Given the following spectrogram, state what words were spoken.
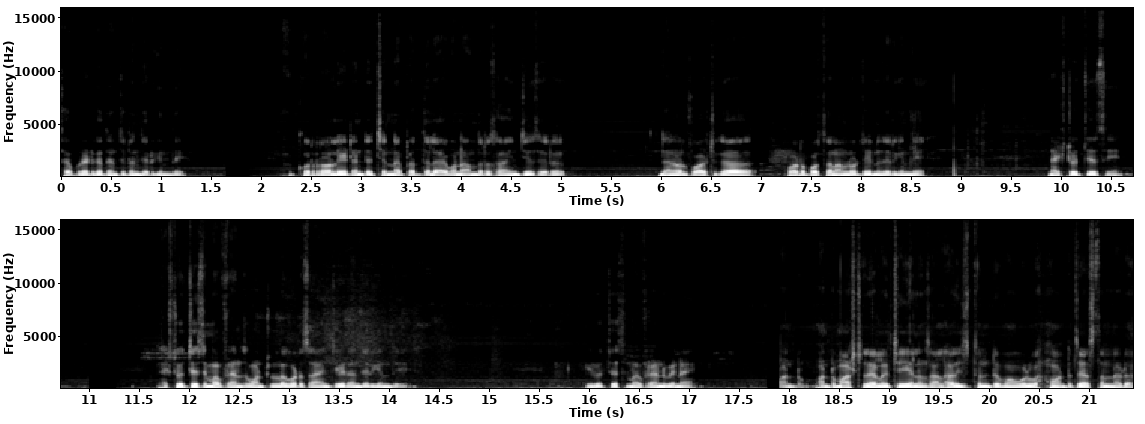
సపరేట్గా తెంచడం జరిగింది. కుర్రాలు ఏంటంటే చిన్న పెద్ద లేకుండా అందరూ సాయం చేశారు. దానివల్ల ఫాస్ట్గా వాటర్ బస్తాలు అన్లోడ్ చేయడం జరిగింది. నెక్స్ట్ వచ్చేసి నెక్స్ట్ వచ్చేసి మా ఫ్రెండ్స్ వంటల్లో కూడా సాయం చేయడం జరిగింది. ఇది వచ్చేసి మా ఫ్రెండ్ వినయ్. వంట వంట మాస్టర్ ఎలా చేయాలని సలహాలు ఇస్తుంటే మా వాడు వంట చేస్తున్నాడు.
